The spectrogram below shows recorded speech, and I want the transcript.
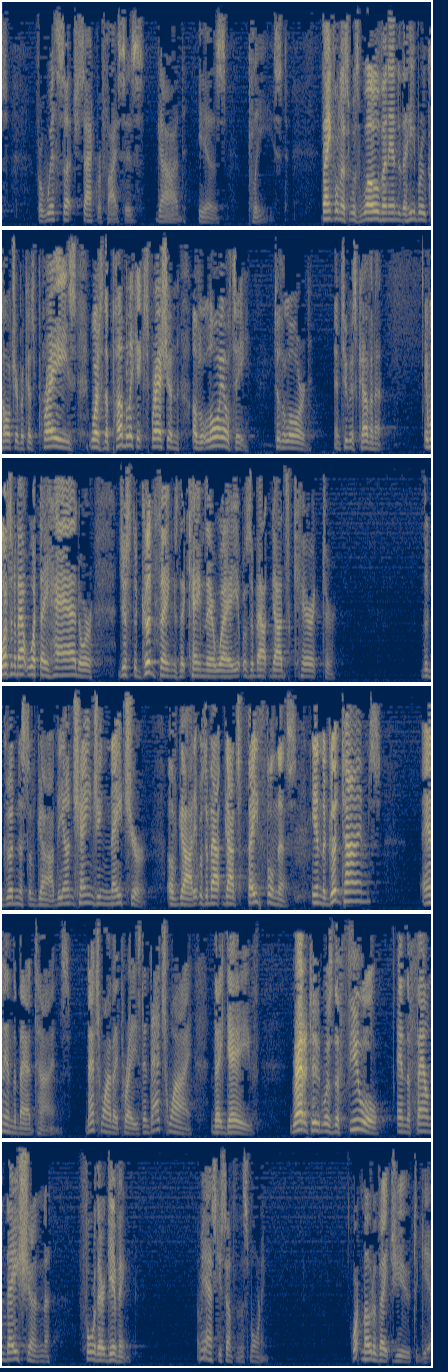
for with such sacrifices, God is pleased. Thankfulness was woven into the Hebrew culture because praise was the public expression of loyalty to the Lord and to His covenant. It wasn't about what they had or just the good things that came their way. It was about God's character, the goodness of God, the unchanging nature of God. It was about God's faithfulness in the good times and in the bad times. That's why they praised, and that's why they gave. Gratitude was the fuel and the foundation for their giving. Let me ask you something this morning. What motivates you to give?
